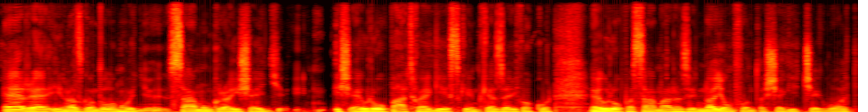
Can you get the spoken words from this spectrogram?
erre én azt gondolom, hogy számunkra is egy, és Európát, ha egészként kezeljük, akkor Európa számára az egy nagyon fontos segítség volt,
